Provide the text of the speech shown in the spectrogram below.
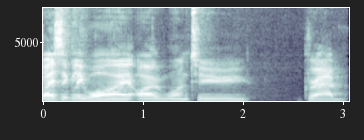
basically why I want to grab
